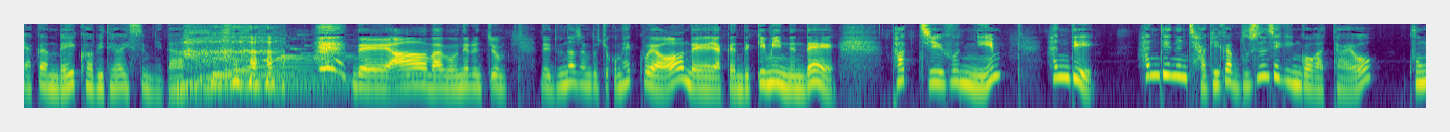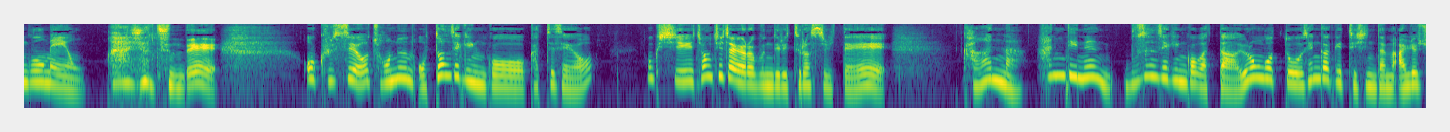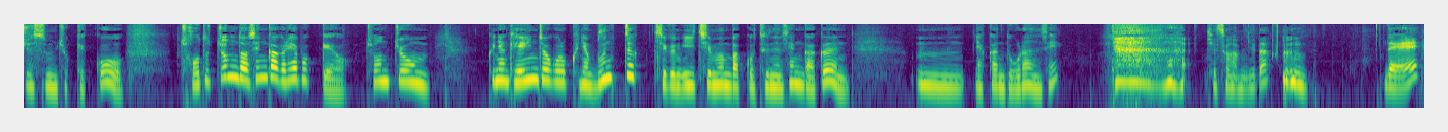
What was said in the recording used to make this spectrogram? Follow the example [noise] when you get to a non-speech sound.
약간 메이크업이 되어 있습니다. [laughs] 네, 아, 막 오늘은 좀, 네, 눈화장도 조금 했고요. 네, 약간 느낌이 있는데, 박지훈님, 한디, 한디는 자기가 무슨 색인 것 같아요? 궁금해요. [laughs] 하셨는데, 어, 글쎄요. 저는 어떤 색인 것 같으세요? 혹시 청취자 여러분들이 들었을 때 강한나, 한디는 무슨 색인 것 같다. 이런 것도 생각이 드신다면 알려주셨으면 좋겠고, 저도 좀 더 생각을 해볼게요. 전 좀, 그냥 개인적으로 그냥 문득 지금 이 질문 받고 드는 생각은, 음, 약간 노란색? [laughs] 죄송합니다. [clears throat] 네.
